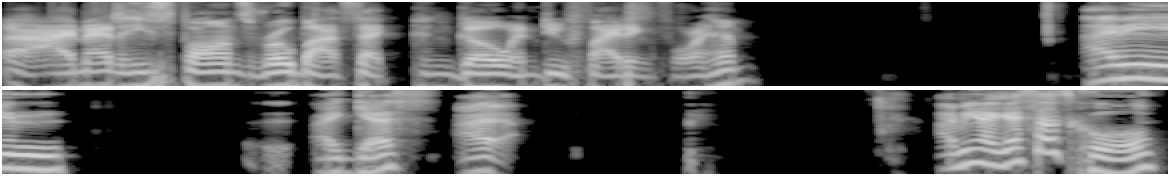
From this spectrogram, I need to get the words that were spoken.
Uh, I imagine he spawns robots that can go and do fighting for him. I mean, I guess I. I mean, I guess that's cool.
